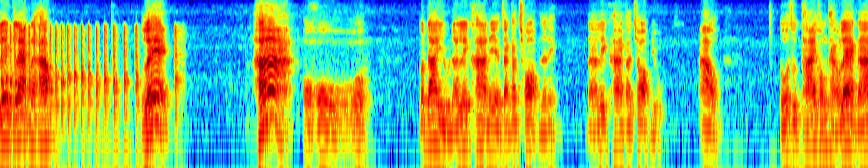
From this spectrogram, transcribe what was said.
เลขแรกนะครับ เลขห้าโอ้โห ก็ได้อยู่นะเลขห้านี่อาจารย์ก็ชอบนะนี่นะเลขห้าก็ชอบอยู่อ้าวตัวสุดท้ายของแถวแรกนะ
